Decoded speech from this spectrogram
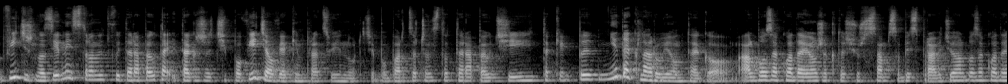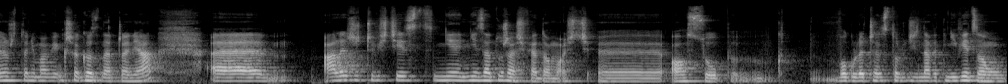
widzisz, no z jednej strony twój terapeuta i także ci powiedział, w jakim pracuje nurcie, bo bardzo często terapeuci tak jakby nie deklarują tego, albo zakładają, że ktoś już sam sobie sprawdził, albo zakładają, że to nie ma większego znaczenia. Ale rzeczywiście jest nie, nie za duża świadomość e, osób, w ogóle często ludzie nawet nie wiedzą,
